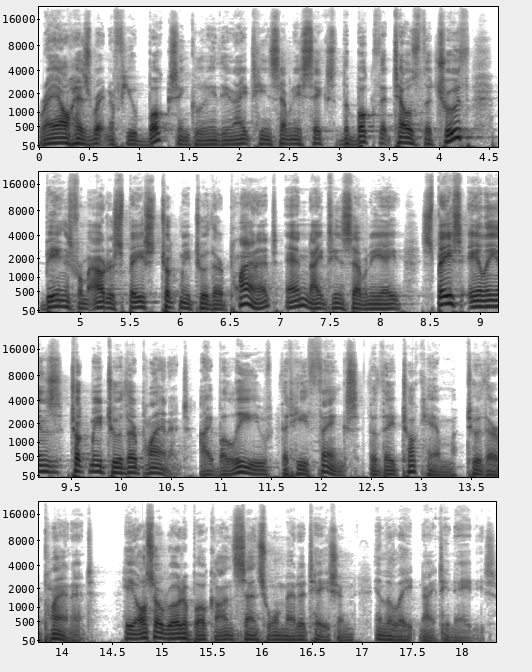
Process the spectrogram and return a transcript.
Rael has written a few books, including the 1976 The Book That Tells the Truth, Beings from Outer Space Took Me to Their Planet, and 1978 Space Aliens Took Me to Their Planet. I believe that he thinks that they took him to their planet. He also wrote a book on sensual meditation in the late 1980s.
